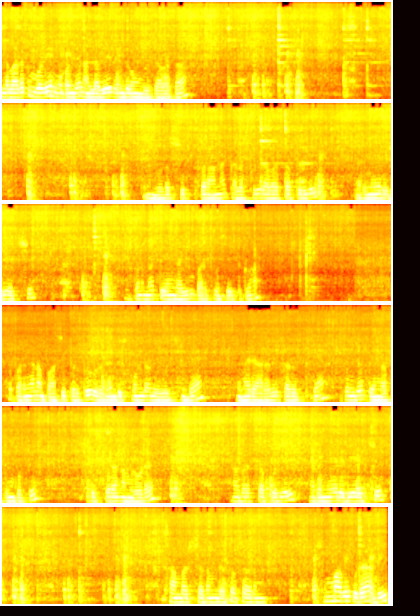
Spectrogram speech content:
இந்த வதக்கும் போதே இன்னும் கொஞ்சம் நல்லாவே வெந்துடும் உங்களுக்கு அவரைக்காய் நம்மளோட சூப்பரான கலர்ஃபுல் அவரைக்காய் பொரியல் அருமையாக ரெடி ஆச்சு இப்போ நம்ம தேங்காயும் பருப்பும் சேர்த்துக்கலாம். பாருங்கள் நான் பாசிப்பருப்பு ஒரு ரெண்டு ஸ்பூன் தான் வேக வச்சுருந்தேன். இந்த மாதிரி அரை வேக்காடு வச்சுருக்கேன் கொஞ்சம் தேங்காய் பூவும் போட்டு சூப்பராக நம்மளோட அவரக்காய் பொரியல். அருமையாக ரெடி சாம்பார் சாதம் ரசம் சாதம். சும்மாவே கூட அப்படியே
